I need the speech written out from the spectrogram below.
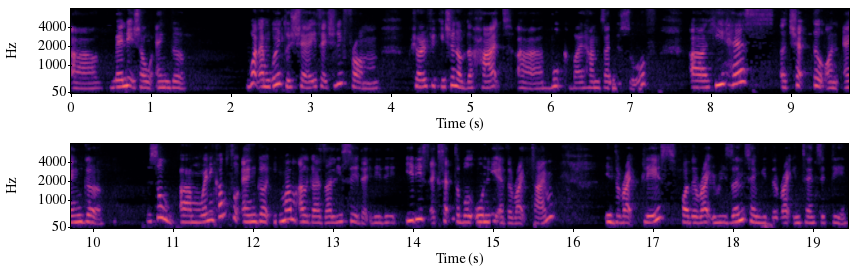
uh, manage our anger. What I'm going to share is actually from Purification of the Heart uh, book by Hamza Yusuf. Uh, he has a chapter on anger. So um, when it comes to anger, Imam Al-Ghazali said that it is acceptable only at the right time, in the right place, for the right reasons, and with the right intensity.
